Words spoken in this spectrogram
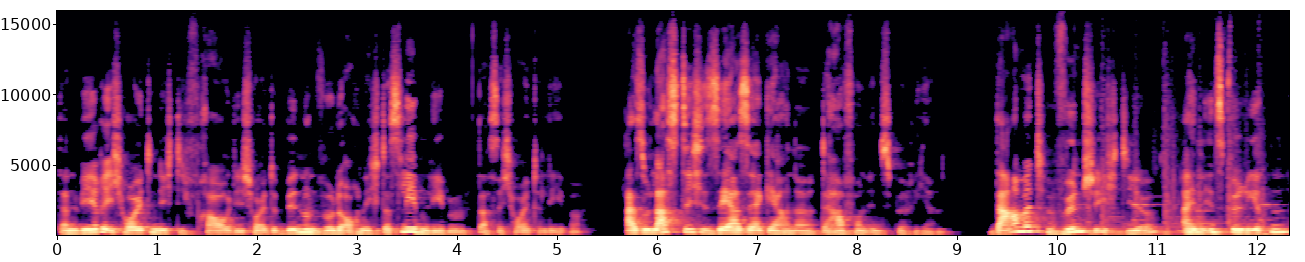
dann wäre ich heute nicht die Frau, die ich heute bin und würde auch nicht das Leben leben, das ich heute lebe. Also lass dich sehr, sehr gerne davon inspirieren. Damit wünsche ich dir einen inspirierten,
